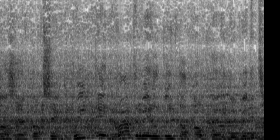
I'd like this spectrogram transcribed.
was eh, God Save the Queen. In de waterwereld klinkt dat nog eh, indrukwekkend.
